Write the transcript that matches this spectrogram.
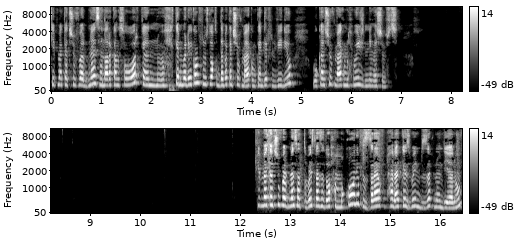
كيف ما كتشوفوا البنات هنا راه كنصور كان كنوريكم في نفس الوقت. دابا كنشوف معكم كندير في الفيديو وكنشوف معكم الحوايج اللي ما شفتش. كيف ما كتشوفوا البنات هاد الطبيسلات هادو حمقوني في الزرير بحال هكا زوين بزاف اللون ديالهم.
